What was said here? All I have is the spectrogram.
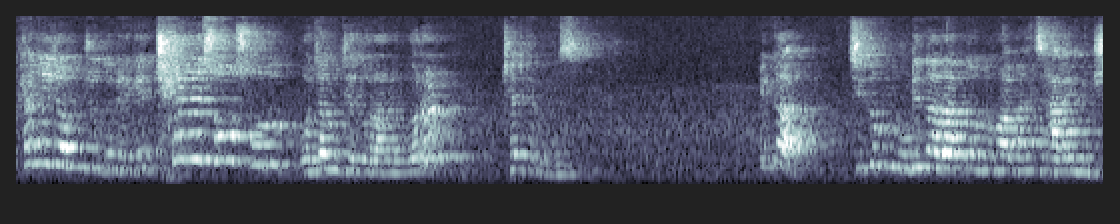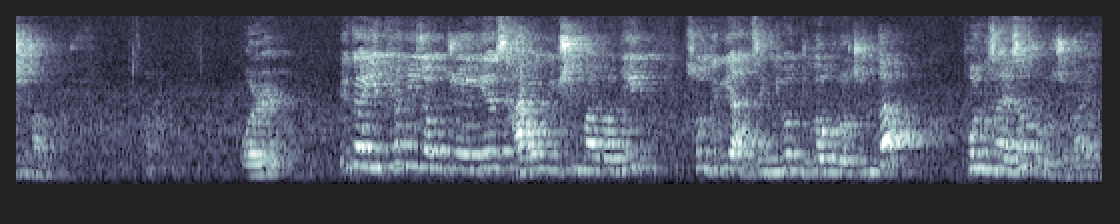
편의점주들에게 최소 소득 보장 제도라는 거를 채택을 했습니다. 그러니까 지금 우리나라 돈으로 하면 한 460만 원. 월. 그러니까 이 편의점 주에게 460만 원이 소득이 안 생기면 누가 물어준다? 본사에서 물어주나요?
